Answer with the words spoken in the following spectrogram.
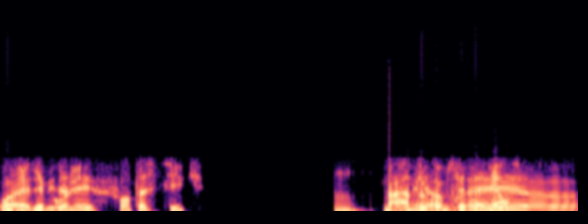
Ouais, début d'année fantastique. Bah, un Mais peu comme cette année. en fait. euh,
